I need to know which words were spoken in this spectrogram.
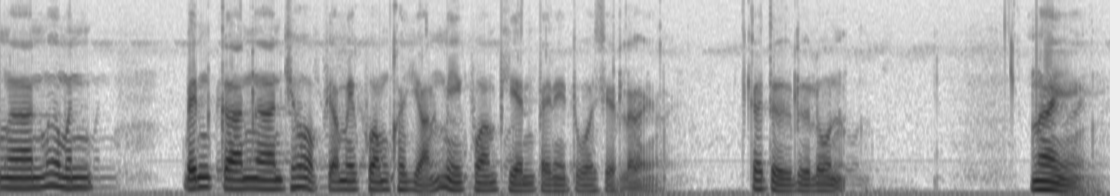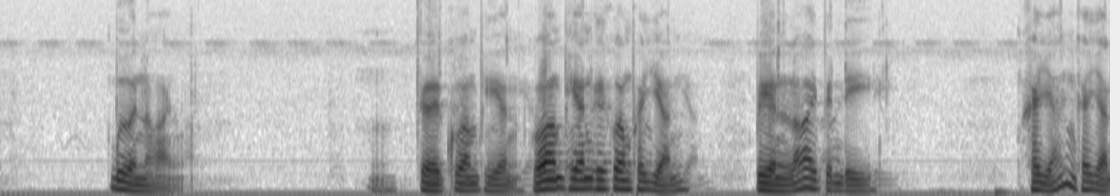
ำงานเมื่อมัน เป็นการงานชอบจะมีความขยันมีความเพียรไปในตัวเสร็จเลย ก็ตื่นหรือล้นไม่เบื่อหน่อย เกิดความเพียรความเพียรคือความขยัน เปลี่ยนร้อยเป็นดี ขยันขยัน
